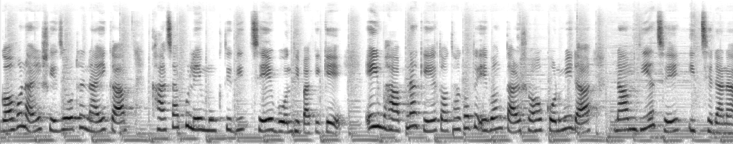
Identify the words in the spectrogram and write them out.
গহনায় সেজে ওঠা নায়িকা খাঁচা খুলে মুক্তি দিচ্ছে বন্দি পাখিকে। এই ভাবনাকে তথাগত এবং তার সহকর্মীরা নাম দিয়েছে ইচ্ছে ডানা।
